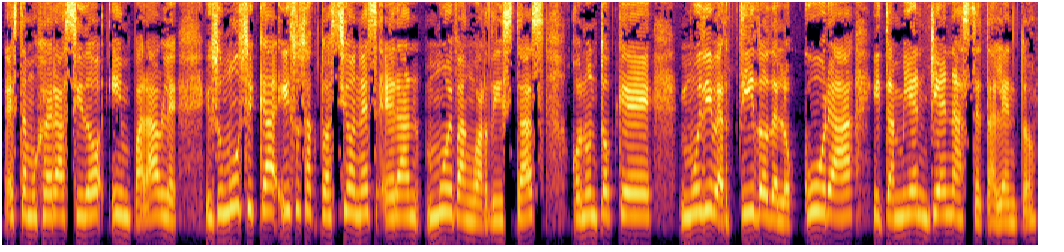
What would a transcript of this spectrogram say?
Esta mujer ha sido imparable y su música y sus actuaciones eran muy vanguardistas, con un toque muy divertido de locura y también llenas de talento.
